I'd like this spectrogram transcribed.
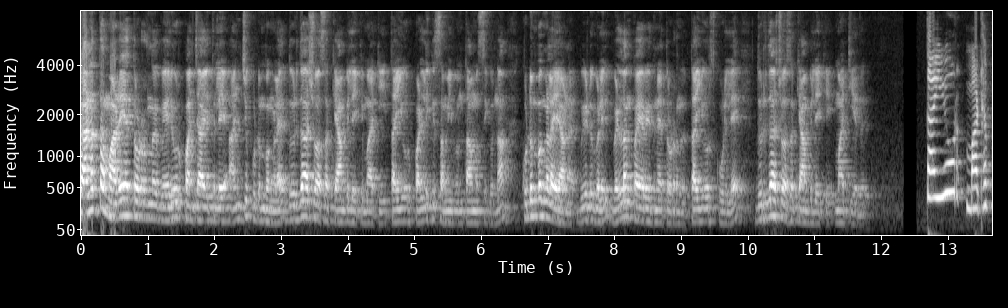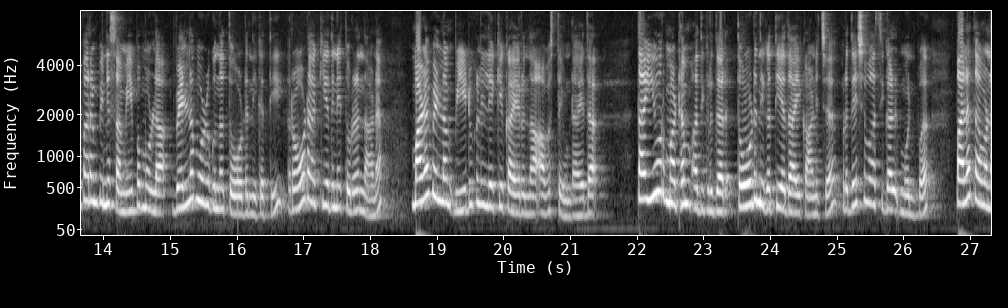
കനത്ത മഴയെ തുടർന്ന് വേലൂർ പഞ്ചായത്തിലെ അഞ്ച് കുടുംബങ്ങളെ ദുരിതാശ്വാസ ക്യാമ്പിലേക്ക് മാറ്റി തയ്യൂർ പള്ളിക്ക് സമീപം താമസിക്കുന്ന കുടുംബങ്ങളെയാണ് വീടുകളിൽ വെള്ളം കയറിയതിനെ തുടർന്ന് തയ്യൂർ സ്കൂളിലെ ദുരിതാശ്വാസ ക്യാമ്പിലേക്ക് മാറ്റിയത്. തയ്യൂർ മഠപ്പറമ്പിന് സമീപമുള്ള വെള്ളമൊഴുകുന്ന തോട് നികത്തി റോഡാക്കിയതിനെ തുടർന്നാണ് മഴവെള്ളം വീടുകളിലേക്ക് കയറുന്ന അവസ്ഥയുണ്ടായത്. തയ്യൂർ മഠം അധികൃതർ തോട് നികത്തിയതായി കാണിച്ച് പ്രദേശവാസികൾ മുൻപ് പലതവണ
